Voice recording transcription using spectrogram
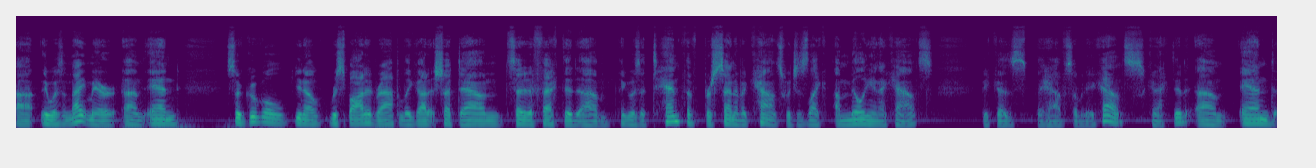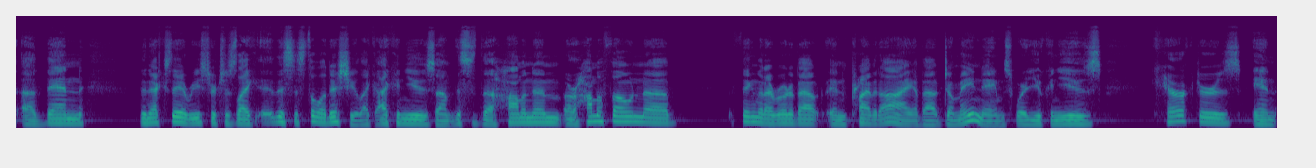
uh, it was a nightmare. Um, and So Google, you know, responded rapidly, got it shut down, said it affected, um, I think it was a tenth of percent of accounts, which is like a million accounts because they have so many accounts connected. Um, and uh, then the next day, a researcher is like, this is still an issue. Like I can use, um, this is the homonym or homophone uh, thing that I wrote about in Private I about domain names, where you can use characters in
